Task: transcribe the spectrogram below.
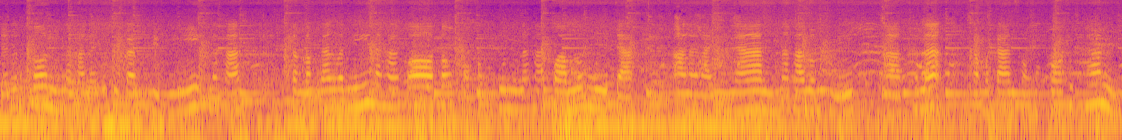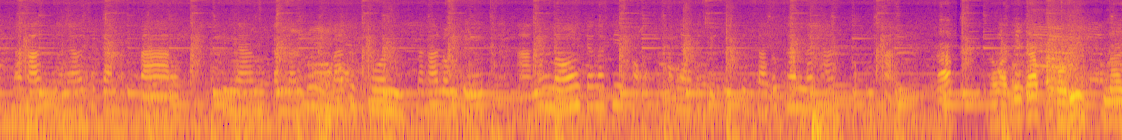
จะเริ่มต้นนะคะในฤดูการผลิตนี้นะคะ สำหรับงานวันนี้นะคะ ก็ต้องขอขอบคุณนะคะ ความร่วมมือจากอาหลายๆหน่วยงานนะคะ รวมถึงคณะกรรมการของกทุกท่านนะคะหน่วยงานราชการต่างๆทีมงานกำนันผู้ใหญ่บ้านทุกคนนะคะ รวมถึงน้องๆเจ้าหน้าที่ของสำนักงานเกษตรศึกษาทุกท่านนะคะขอบคุณค่ะครับสวัสดีครับ ผมนาย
